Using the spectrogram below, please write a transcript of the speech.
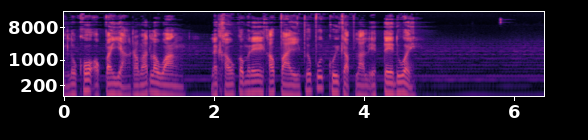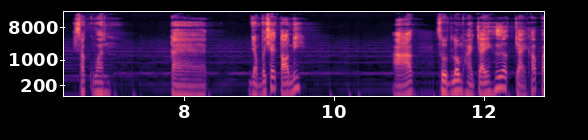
นโลโก้ออกไปอย่างระมัดระวัง และเขาก็ไม่ได้เข้าไปเพื่อพูดคุยกับลาเลเต้ด้วย สักวัน แต่ ยังไม่ใช่ตอนนี้ อาร์คสูดลมหายใจเฮือกใหญ่เข้าไป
